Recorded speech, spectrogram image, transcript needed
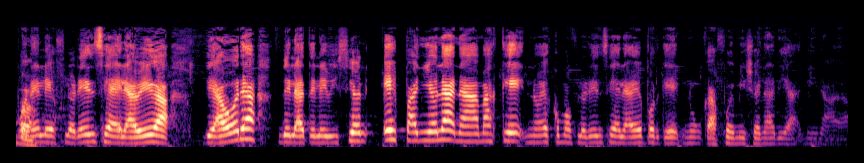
ponele Florencia de la Vega de ahora de la televisión española, nada más que no es como Florencia de la Vega porque nunca fue millonaria ni nada.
